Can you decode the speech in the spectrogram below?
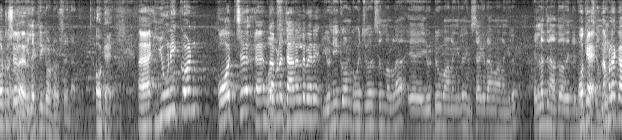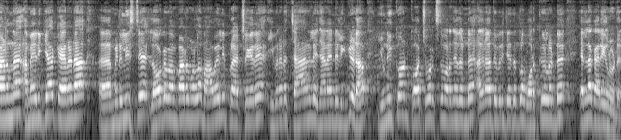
ഓട്ടോറിക്ഷയിലായിരുന്നു. ഇലക്ട്രിക് ഓട്ടോറിക്ഷയിലായിരുന്നു. ഓക്കെ. യൂണിക്കോൺ കോച്ച് എന്താ നമ്മുടെ ചാനലിന്റെ പേര്? യൂണിക്കോൺ കോച്ച് വർക്ക്സ് എന്നുള്ള യൂട്യൂബ് ആണെങ്കിലും ഇൻസ്റ്റാഗ്രാം ആണെങ്കിലും എല്ലാത്തിനകത്തും അതിന്റെ ഓക്കെ നമ്മളെ കാണുന്ന അമേരിക്ക കാനഡ മിഡിൽ ഈസ്റ്റ് ലോകമെമ്പാടുമുള്ള മാവേലി പ്രേക്ഷകര് ഇവരുടെ ചാനൽ ഞാൻ അതിന്റെ ലിങ്ക് ഇടാം. യൂണിക്കോൺ കോച്ച് വർക്ക്സ് എന്ന് പറഞ്ഞതുണ്ട്. അതിനകത്ത് ഇവർ ചെയ്തിട്ടുള്ള വർക്കുകളുണ്ട്. എല്ലാ കാര്യങ്ങളുണ്ട്.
